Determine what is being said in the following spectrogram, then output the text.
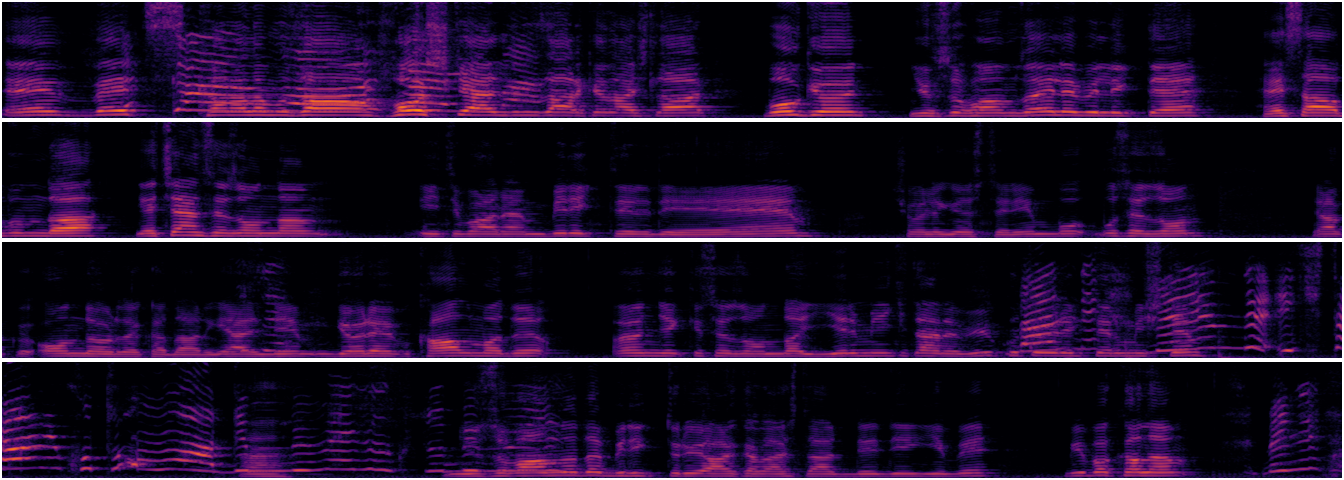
Evet kanalımıza hoş geldiniz arkadaşlar. Bugün Yusuf Hamza ile birlikte hesabımda geçen sezondan itibaren biriktirdiğim şöyle göstereyim. Bu, bu sezon yaklaşık 14'e kadar geldim. Görev kalmadı. Önceki sezonda 22 tane büyük kutu biriktirmiştim. Benim de iki tane kutum mega kutu. Bir Yusuf Hamza da biriktiriyor arkadaşlar dediği gibi. Bir bakalım Beni,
